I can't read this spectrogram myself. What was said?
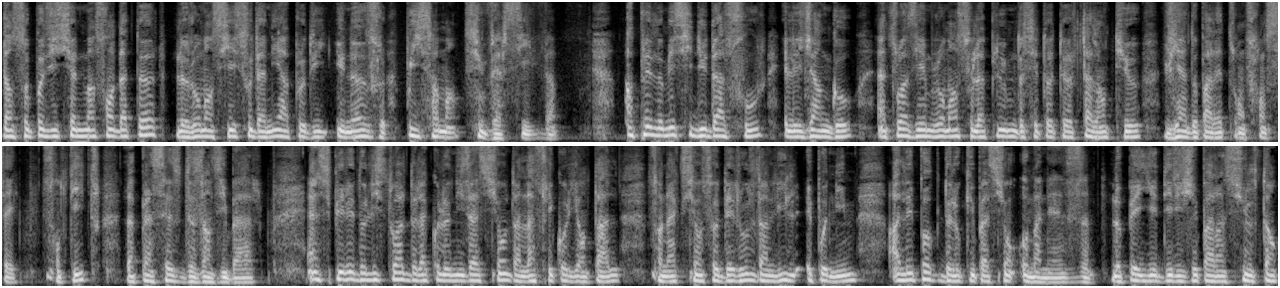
dans ce positionnement fondateur, le romancier soudanais a produit une œuvre puissamment subversive. Après Le Messie du Darfour et Les Django, un troisième roman sous la plume de cet auteur talentueux vient de paraître en français. Son titre, La princesse de Zanzibar. Inspiré de l'histoire de la colonisation dans l'Afrique orientale, son action se déroule dans l'île éponyme à l'époque de l'occupation omanaise. Le pays est dirigé par un sultan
